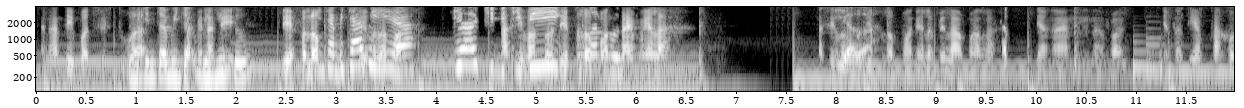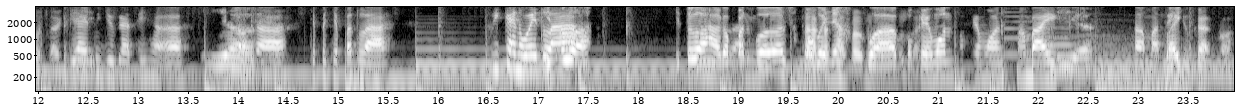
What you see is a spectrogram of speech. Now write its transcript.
Nah, nanti buat Switch 2 Bikin cabi-cabi Tapi nanti gitu. develop Bikin cabi-cabi ya. ya kasih cibi-cibi waktu gitu kan, development time-nya lah kasih waktu Iyalah. developmentnya lebih lama lah jangan apa jangan tiap tahun lagi Ya itu juga sih, heeh. iya Nggak usah cepet-cepet lah. We can wait lah. itulah itulah harapan gue lah semoganya buat. Pokemon Pokemon membaik iya sama saya Baik. juga kok.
